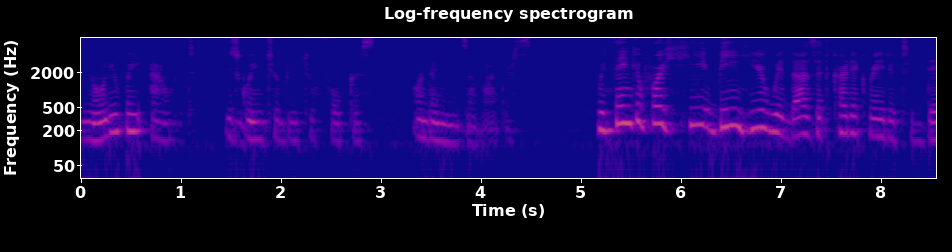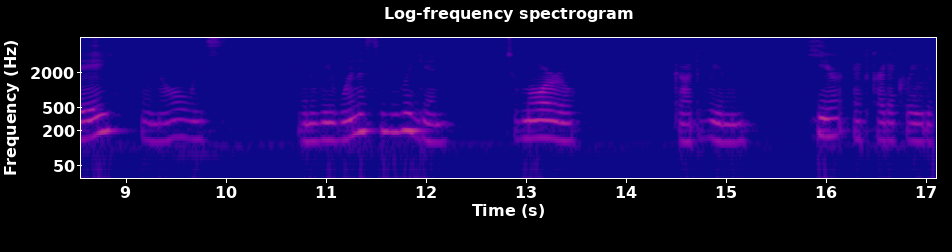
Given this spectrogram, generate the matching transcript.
the only way out is going to be to focus on the needs of others. We thank you for he- being here with us at Kardec Radio today and always. And we want to see you again tomorrow, God willing, here at Kardec Radio,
